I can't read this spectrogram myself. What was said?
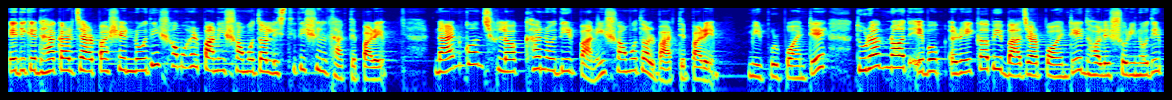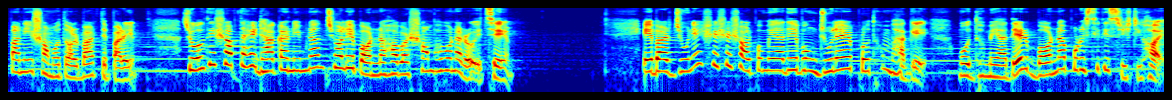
এদিকে ঢাকার চারপাশের নদী সমূহের পানি সমতল স্থিতিশীল থাকতে পারে। নারায়ণগঞ্জ লক্ষা নদীর পানি সমতল বাড়তে পারে। মিরপুর পয়েন্টে তুরাগ নদ এবং রেকাবি বাজার পয়েন্টে ধলেশ্বরী নদীর পানি সমতল বাড়তে পারে। চলতি সপ্তাহে ঢাকার নিম্নাঞ্চলে বন্যা হওয়ার সম্ভাবনা রয়েছে। এবার জুনের শেষে স্বল্পমেয়াদে এবং জুলাইয়ের প্রথম ভাগে মধ্যমেয়াদের বন্যা পরিস্থিতি সৃষ্টি হয়।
